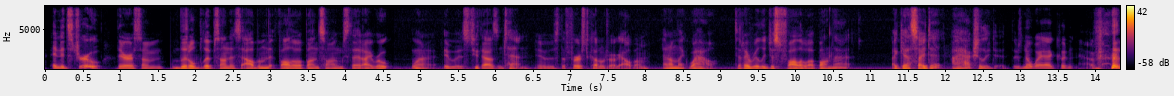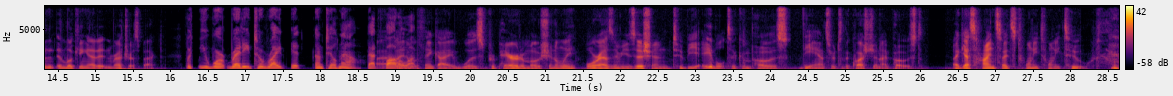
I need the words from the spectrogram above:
and it's true. There are some little blips on this album that follow up on songs that I wrote when it was 2010. It was the first Cuddle Drug album. And I'm like, wow, did I really just follow up on that? I guess I did. I actually did. There's no way I couldn't have, looking at it in retrospect. But you weren't ready to write it until now, that follow up. I up. don't think I was prepared emotionally or as a musician to be able to compose the answer to the question I posed. I guess hindsight's 2022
